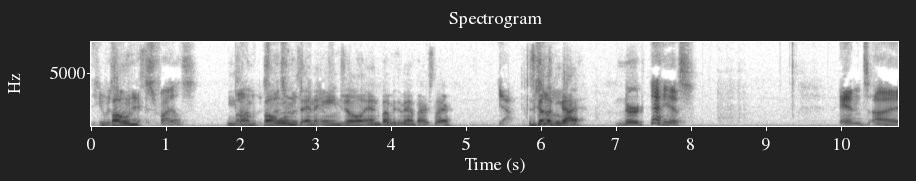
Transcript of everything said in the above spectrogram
he was on X Files. He's Bones, on that's what I Bones and thinking of. Angel and Buffy the Vampire Slayer. Yeah, He's a good-looking So- guy. Nerd. Yeah, he is. And uh,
